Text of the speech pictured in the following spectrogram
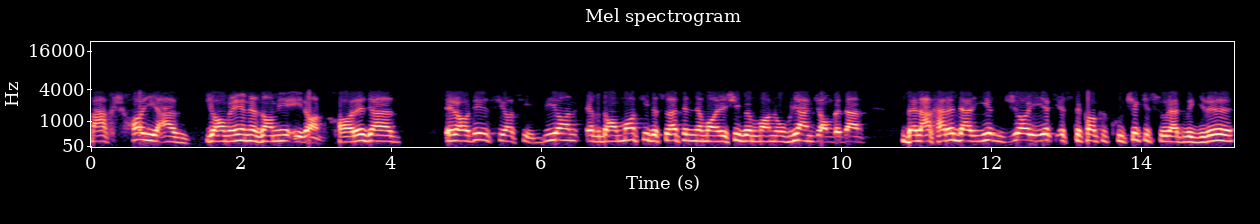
بخش هایی از جامعه نظامی ایران خارج از اراده سیاسی بیان اقداماتی به صورت نمایشی به مانوری انجام بدن بالاخره در یک جای یک استکاک کوچکی صورت بگیره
